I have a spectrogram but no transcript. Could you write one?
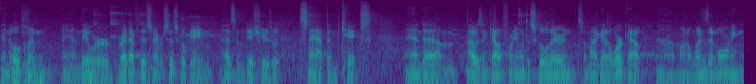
and Oakland, and they were right after the San Francisco game had some issues with snap and kicks. And um, I was in California, went to school there, and somehow got a workout um, on a Wednesday morning.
